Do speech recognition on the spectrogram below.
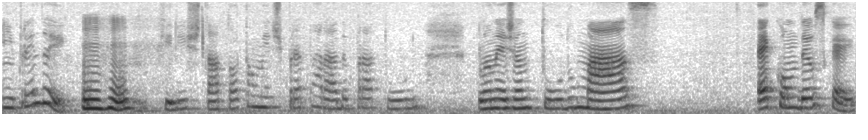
empreender. Uhum. Queria estar totalmente preparada para tudo, planejando tudo, mas é como Deus quer.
